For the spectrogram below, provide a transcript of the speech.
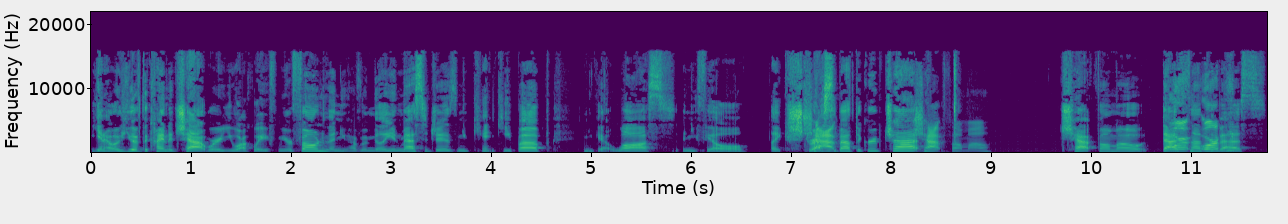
you know, if you have the kind of chat where you walk away from your phone and then you have a million messages and you can't keep up and you get lost and you feel like stressed Chat- about the group chat, Chat FOMO. chat FOMO, that's Or- not or the best.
